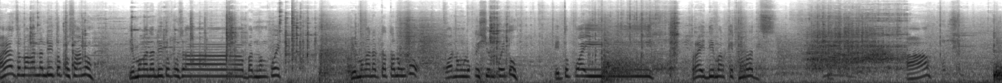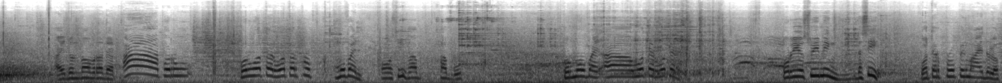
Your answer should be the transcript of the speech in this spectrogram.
Ayan, sa mga nandito po sa ano, yung mga nandito po sa Bansang Kuwait, yung mga nagtatanong po kung anong location po ito. Ito po ay Friday Market Harads. Ah? I don't know brother. Ah, for for water, waterproof mobile. Oh, see, hab, hab. oh. For mobile, ah, water, water. For you swimming, the sea. Waterproofing mga idol oh.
